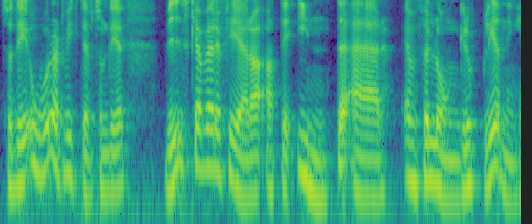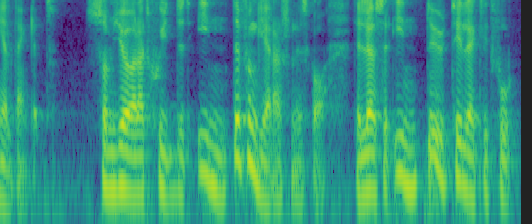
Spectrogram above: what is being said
Så det är oerhört viktigt eftersom det, vi ska verifiera att det inte är en för lång gruppledning helt enkelt. Som gör att skyddet inte fungerar som det ska. Det löser inte ut tillräckligt fort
